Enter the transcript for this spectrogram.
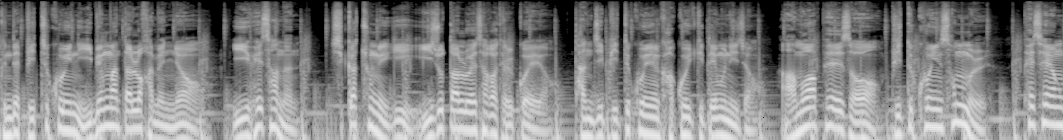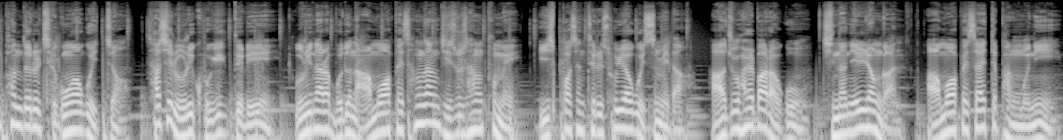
근데 비트코인이 200만 달러 가면요. 이 회사는 시가총액이 2조 달러 회사가 될 거예요. 단지 비트코인을 갖고 있기 때문이죠. 암호화폐에서 비트코인 선물, 폐쇄형 펀드를 제공하고 있죠. 사실 우리 고객들이 우리나라 모든 암호화폐 상장 지수 상품의 20%를 소유하고 있습니다. 아주 활발하고 지난 1년간 암호화폐 사이트 방문이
